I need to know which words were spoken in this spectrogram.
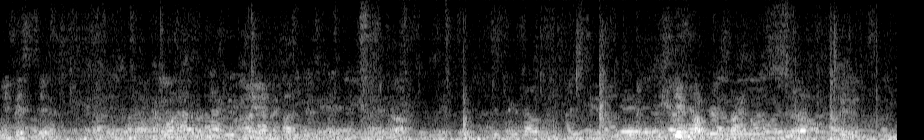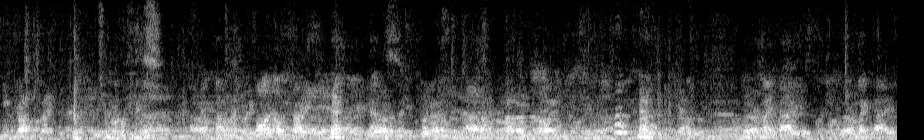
Memphis too? Oh, yeah. I just took it out. It's from your side, by the way, so. You dropped my. Battle phase? Oh, no, sorry, yeah, yeah. Where uh, are my guys? Where are my guys?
